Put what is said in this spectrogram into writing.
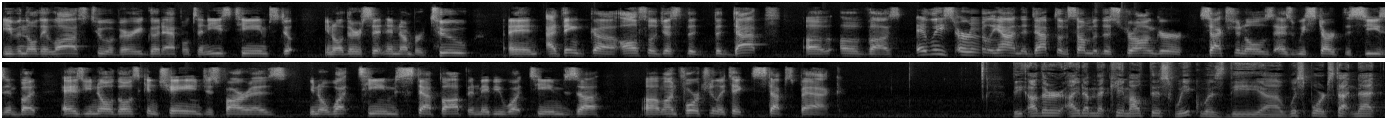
even though they lost to a very good Appleton East team, still, you know, they're sitting in number two. And I think uh, also just the the depth of, of uh, at least early on the depth of some of the stronger sectionals as we start the season. But as you know, those can change as far as you know what teams step up and maybe what teams uh, um, unfortunately take steps back. The other item that came out this week was the uh, WisSports.net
